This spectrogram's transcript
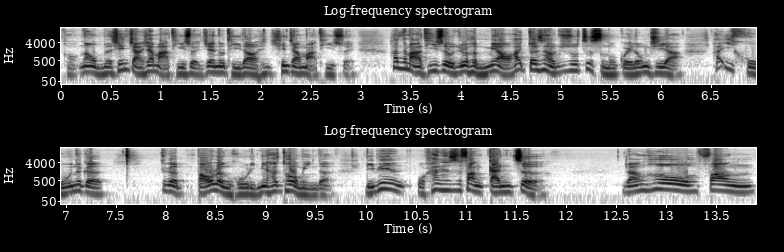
好，那我们先讲一下马蹄水，既然都提到了，先先讲马蹄水。它的马蹄水我觉得很妙，它一端上我就说这什么鬼东西啊？它一壶那个那个保冷壶里面它是透明的，里面我看它是放甘蔗，然后放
